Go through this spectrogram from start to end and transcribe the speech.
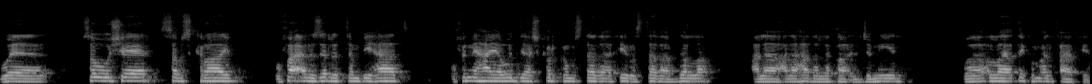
وسووا شير سبسكرايب وفعلوا زر التنبيهات. وفي النهاية ودي أشكركم أستاذ أثير وأستاذ عبد الله على على هذا اللقاء الجميل. والله يعطيكم ألف عافية.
